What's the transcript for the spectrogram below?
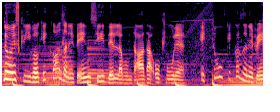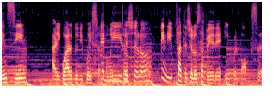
dove scrivo che cosa ne pensi della puntata oppure e tu che cosa ne pensi a riguardo di questo E argomento? ditecelo. Quindi fatecelo sapere in quel box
